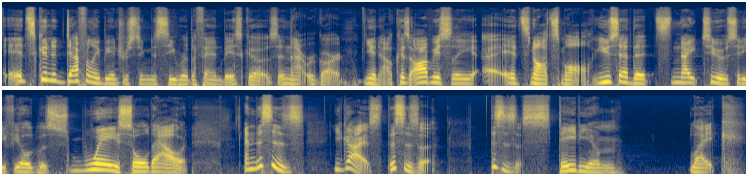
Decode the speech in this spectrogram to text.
it's going to definitely be interesting to see where the fan base goes in that regard, you know, because obviously uh, it's not small. You said that night two of Citi Field was way sold out, and this is you guys, this is a this is a stadium, like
